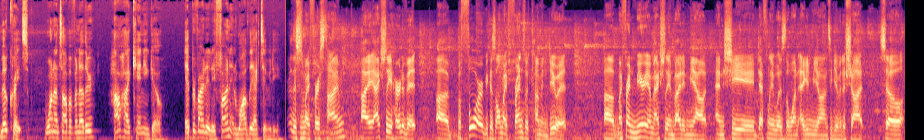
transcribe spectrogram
Milk crates, one on top of another, how high can you go? It provided a fun and wobbly activity. This is my first time. I actually heard of it uh, before because all my friends would come and do it. Uh, my friend Miriam actually invited me out, and she definitely was the one egging me on to give it a shot. So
